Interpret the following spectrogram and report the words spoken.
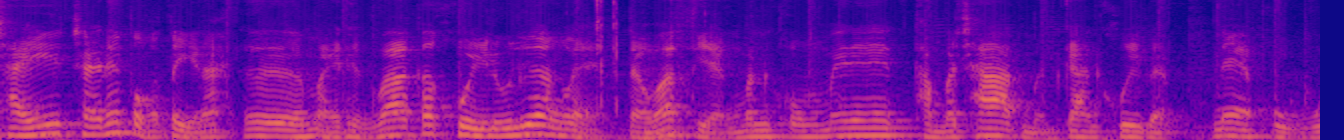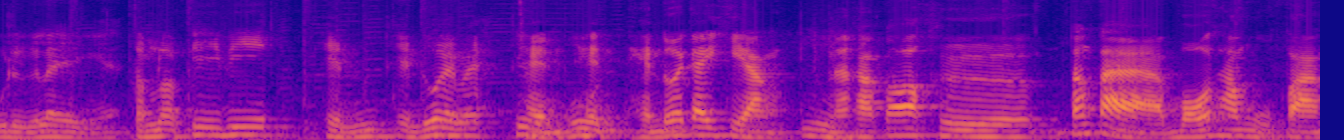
ใช้ใช้ได้ปกตินะเออหมายถึงว่าก็คุยรู้เรื่องแหละ แต่ว่าเสียงมันคงไม่ได้ธรรมชาติเหมือนการคุยแบบแนบหูหรืออะไรอย่างเงี้ยสำหรับพี่พี่เห็นเห็นด้วยไหมที่ผเห็นมพูเห็ด นเห็นด้วยใกล้เคียงอืม นะครับก็คือตั้งแต่โบสทำหูฟัง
